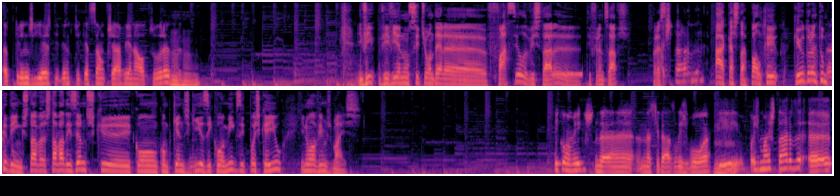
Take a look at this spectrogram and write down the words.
uh, pequenos guias de identificação que já havia na altura. Uhum. E vi- vivia num sítio onde era fácil avistar eh, diferentes aves? Parece... Mais tarde, Ah, cá está. Paulo, caiu, caiu durante um bocadinho. Estava, estava a dizer-nos que com, com pequenos guias e com amigos e depois caiu e não ouvimos mais. E com amigos na, na cidade de Lisboa e depois mais tarde eh,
